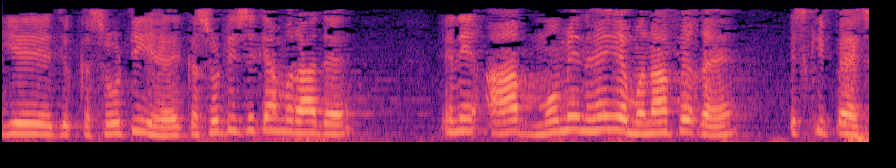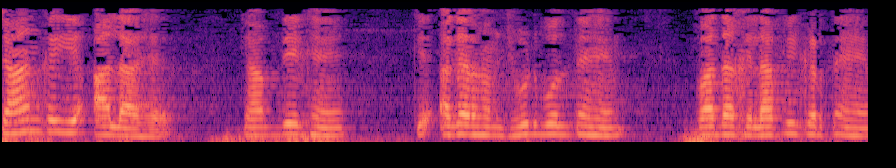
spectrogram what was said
یہ جو کسوٹی ہے، کسوٹی سے کیا مراد ہے؟ یعنی آپ مومن ہیں یا منافق ہیں، اس کی پہچان کا یہ آلہ ہے. کہ آپ دیکھیں کہ اگر ہم جھوٹ بولتے ہیں، وعدہ خلافی کرتے ہیں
